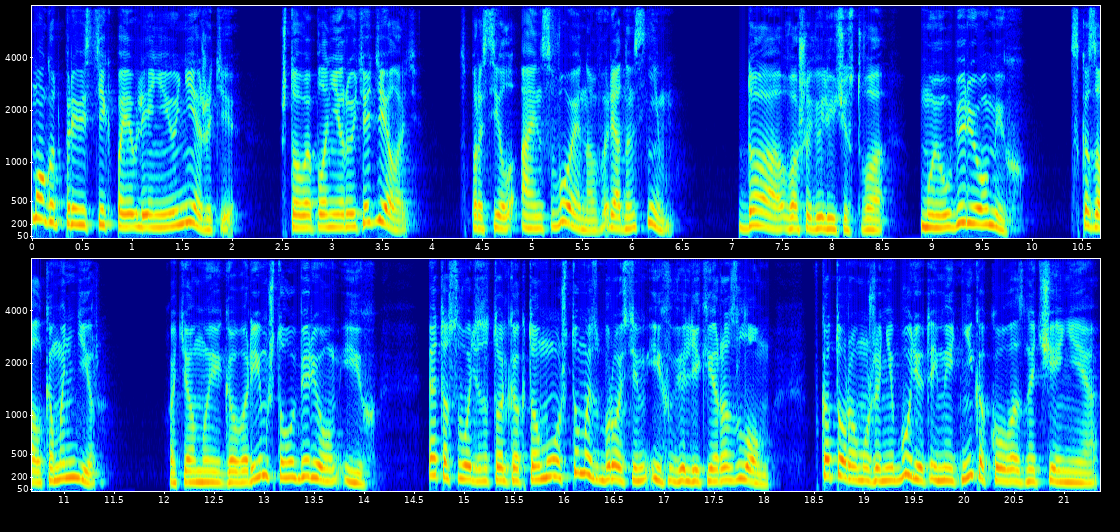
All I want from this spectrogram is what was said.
могут привести к появлению нежити. Что вы планируете делать? Спросил Айнс воинов рядом с ним. «Да, ваше величество, мы уберем их», сказал командир. Хотя мы и говорим, что уберем их, это сводится только к тому, что мы сбросим их в великий разлом, в котором уже не будет иметь никакого значения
